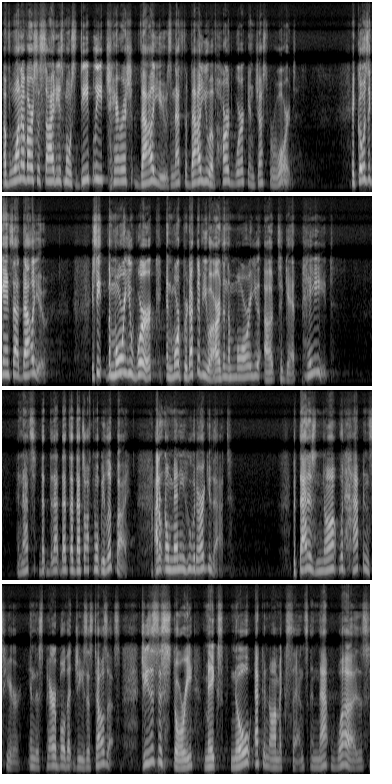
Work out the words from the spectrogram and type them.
of one of our society's most deeply cherished values, and that's the value of hard work and just reward. It goes against that value. You see, the more you work and more productive you are, then the more you out to get paid. And that's, that, that, that, that's often what we live by. I don't know many who would argue that. But that is not what happens here in this parable that Jesus tells us. Jesus' story makes no economic sense, and that was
